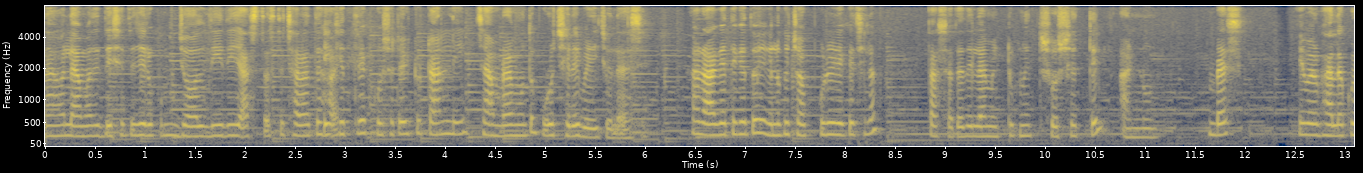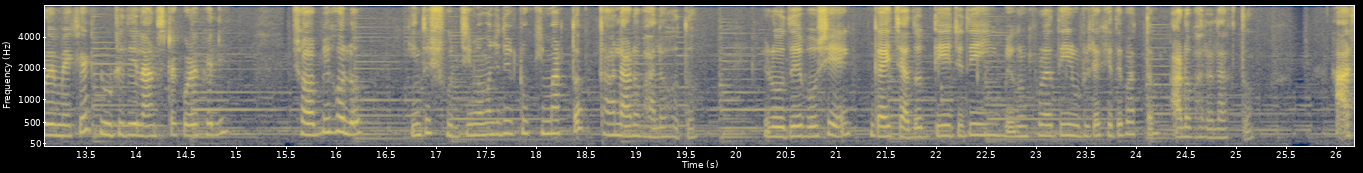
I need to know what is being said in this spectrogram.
না হলে আমাদের দেশেতে যেরকম জল দিয়ে দিয়ে আস্তে আস্তে ছাড়াতে হয় ক্ষেত্রে খোসাটা একটু টানলেই চামড়ার মতো পুরো ছেড়ে বেরিয়ে চলে আসে। আর আগে থেকে তো এগুলোকে চপ করে রেখেছিলাম। তার সাথে দিলাম একটুখানি সর্ষের তেল আর নুন। ব্যাস, এবার ভালো করে মেখে রুটি দিয়ে লাঞ্চটা করে ফেলি। সবই হলো, কিন্তু সূর্যি মামা যদি একটু উঁকি মারতো, তাহলে আরও ভালো হতো। রোদে বসে গায়ে চাদর দিয়ে যদি বেগুন পোড়া দিয়ে রুটিটা খেতে পারতাম আরও ভালো লাগতো। আজ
